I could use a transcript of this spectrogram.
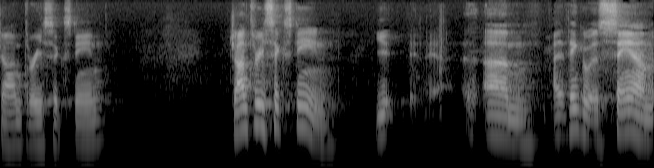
John 3:16. John 3:16. Um, I think it was Sam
